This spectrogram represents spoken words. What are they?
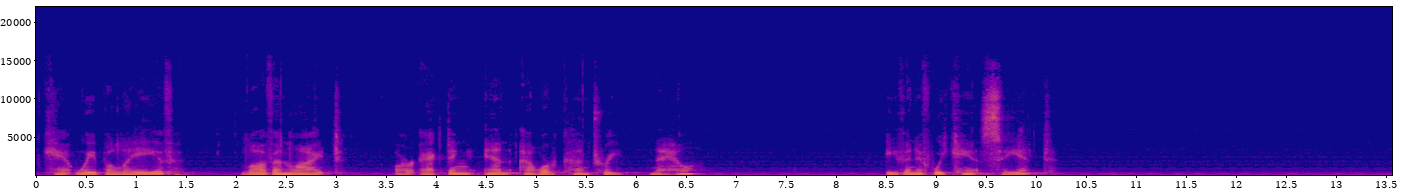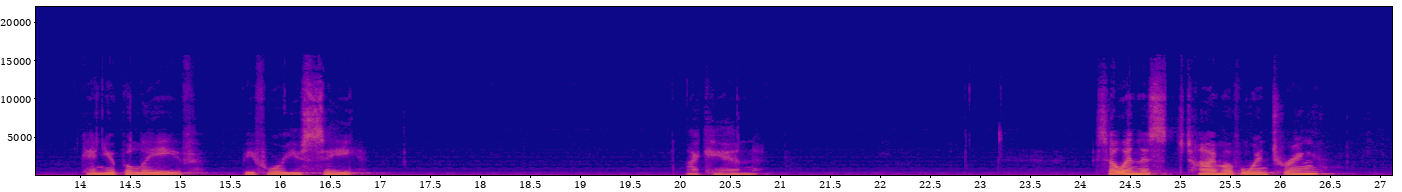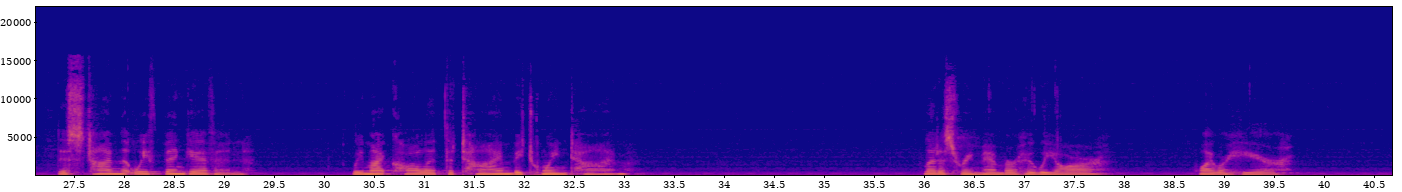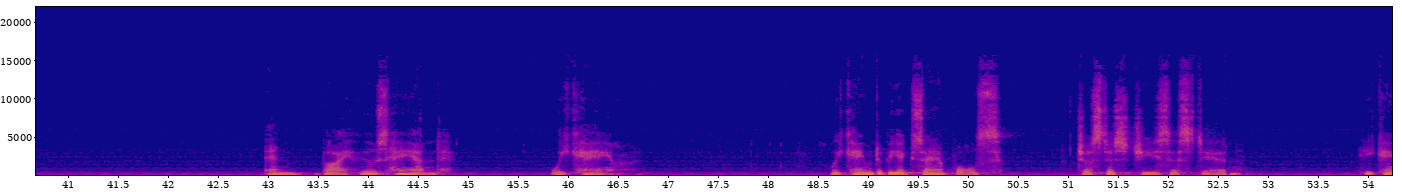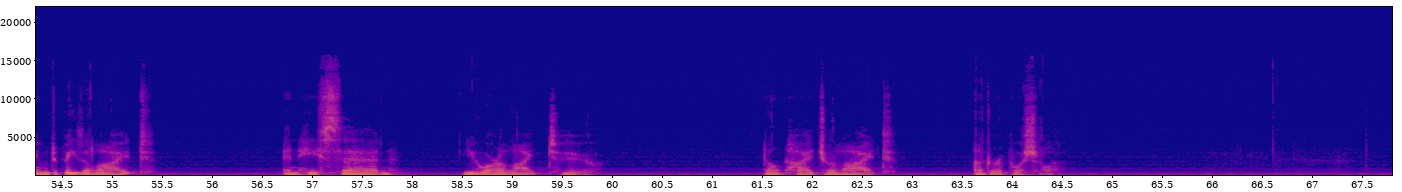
Can't we believe love and light are acting in our country now, even if we can't see it? Can you believe before you see? I can. So, in this time of wintering, this time that we've been given, we might call it the time between time. Let us remember who we are, why we're here, and by whose hand we came. We came to be examples, just as Jesus did. He came to be the light, and he said, You are a light too. Don't hide your light under a bushel.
